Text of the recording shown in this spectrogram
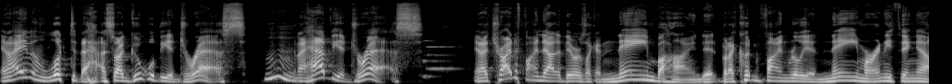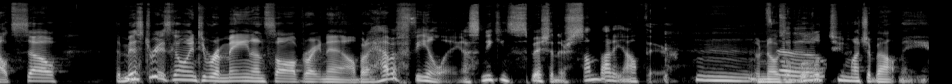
and I even looked at the house. So I googled the address, Mm. and I have the address. And I tried to find out if there was like a name behind it, but I couldn't find really a name or anything else. So the mystery is going to remain unsolved right now, but I have a feeling, a sneaking suspicion, there's somebody out there Hmm. who knows a little too much about me.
